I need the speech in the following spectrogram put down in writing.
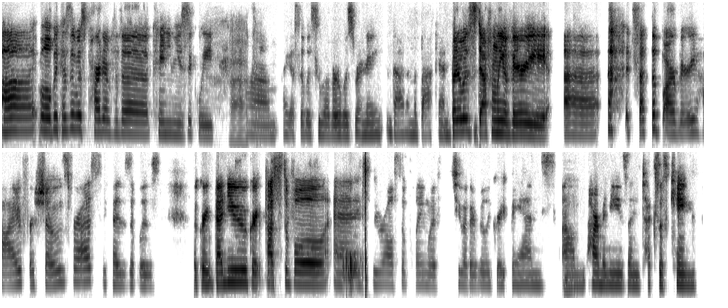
uh, well, because it was part of the Canadian Music Week, ah, okay. um, I guess it was whoever was running that in the back end. But it was definitely a very, uh, it set the bar very high for shows for us because it was a great venue, great festival, and we were also playing with two other really great bands, mm-hmm. um, mm-hmm. Harmonies and Texas King.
